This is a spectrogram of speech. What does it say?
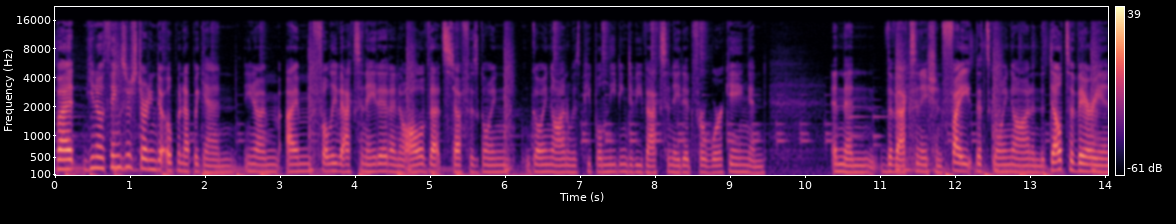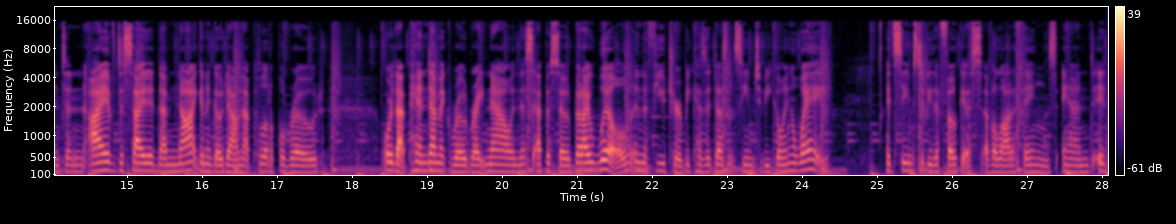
But, you know, things are starting to open up again. You know, I'm I'm fully vaccinated. I know all of that stuff is going going on with people needing to be vaccinated for working and and then the vaccination fight that's going on and the Delta variant and I have decided I'm not going to go down that political road or that pandemic road right now in this episode, but I will in the future because it doesn't seem to be going away. It seems to be the focus of a lot of things, and it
